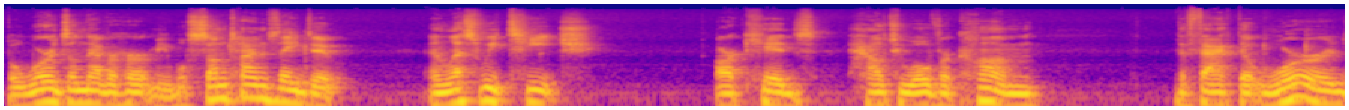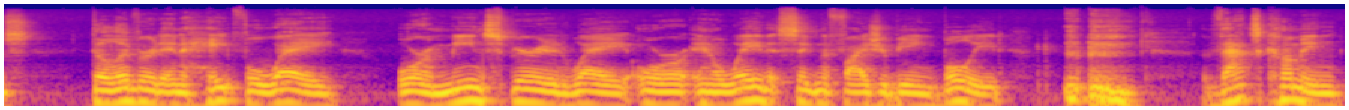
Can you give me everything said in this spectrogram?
But words will never hurt me. Well sometimes they do unless we teach our kids how to overcome the fact that words delivered in a hateful way or a mean spirited way or in a way that signifies you're being bullied, that's coming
